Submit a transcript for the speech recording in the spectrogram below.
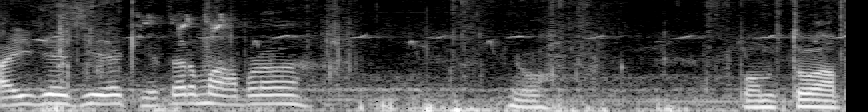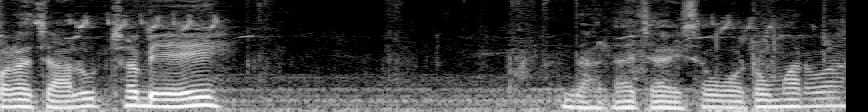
આવી જાય છીએ ખેતરમાં આપણે. પંપ તો આપણે ચાલુ જ છે બે. દાદા જાય છે ઓટો મારવા.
